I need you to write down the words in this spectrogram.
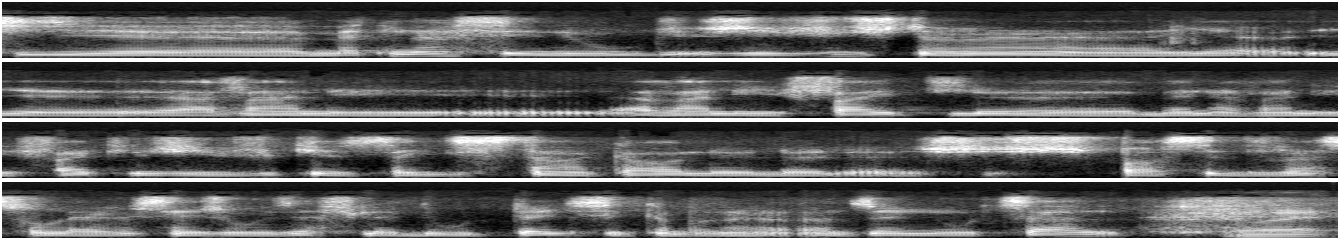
Puis euh, maintenant, c'est nous. J'ai vu justement euh, avant les avant les fêtes, là, ben avant les fêtes, j'ai vu que ça existait encore. je suis passé devant sur la rue Saint-Joseph, le d'Auteuil, c'est comme rendu une autre salle. Ouais.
